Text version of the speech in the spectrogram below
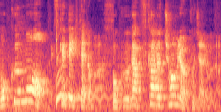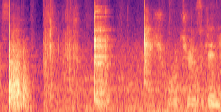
僕も漬けていきたいと思います僕が使う調味料はこちらでございます焼酎漬けに。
